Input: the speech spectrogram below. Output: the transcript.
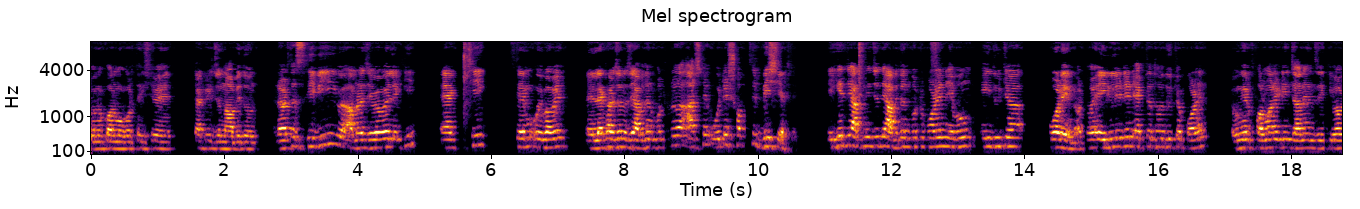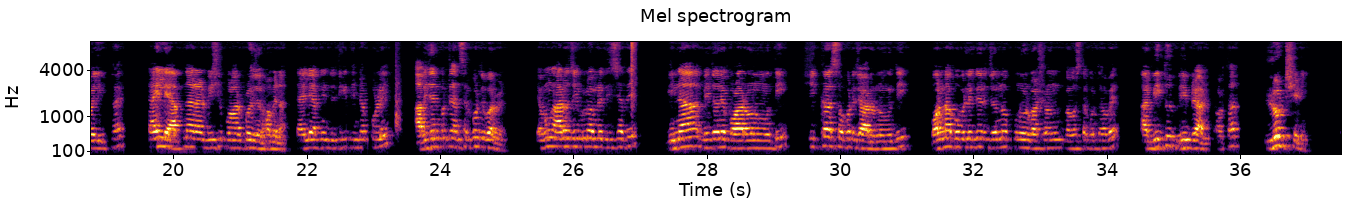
কোনো কর্মকর্তা হিসেবে চাকরির জন্য আবেদন। এটা অর্থাৎ সিভি আমরা যেভাবে লিখি, এক ঠিক সেম ওইভাবে লেখার জন্য যে আবেদনপত্রটা আসে, ওইটা সবচেয়ে বেশি আসে। এই ক্ষেত্রে আপনি যদি আবেদনপত্র পড়েন এবং এই দুইটা পড়েন, অথবা এই রিলেটেড একটা অথবা দুইটা পড়েন, এবং এর ফর্মালিটি জানেন যে কীভাবে লিখতে হয়, তাইলে আপনার আর বেশি পড়ার প্রয়োজন হবে না। তাইলে আপনি দুই থেকে তিনটা পড়লে আবেদনপত্র অ্যান্সার করতে পারবেন। এবং আরও যেগুলো আমরা দিচ্ছি সাথে, বিনা বেতনে পড়ার অনুমতি শিক্ষা সফরে যাওয়ার অনুমতি, বন্যা কবলিতদের জন্য পুনর্বাসন ব্যবস্থা করতে হবে, আর বিদ্যুৎ বিভ্রাট, অর্থাৎ লোডশেডিং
